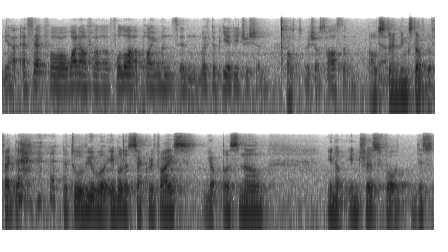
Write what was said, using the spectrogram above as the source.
Yeah, except for one of her follow-up appointments in with the pediatrician, Out- which was awesome. Yeah. Outstanding stuff. The fact that the two of you were able to sacrifice your personal, you know, interest for this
